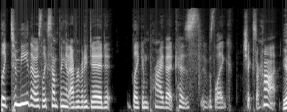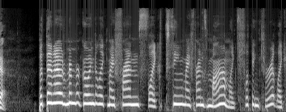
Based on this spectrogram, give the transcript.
like to me that was like something that everybody did like in private because it was like chicks are hot. Yeah. But then I would remember going to like my friends, like seeing my friend's mom, like flipping through it, like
